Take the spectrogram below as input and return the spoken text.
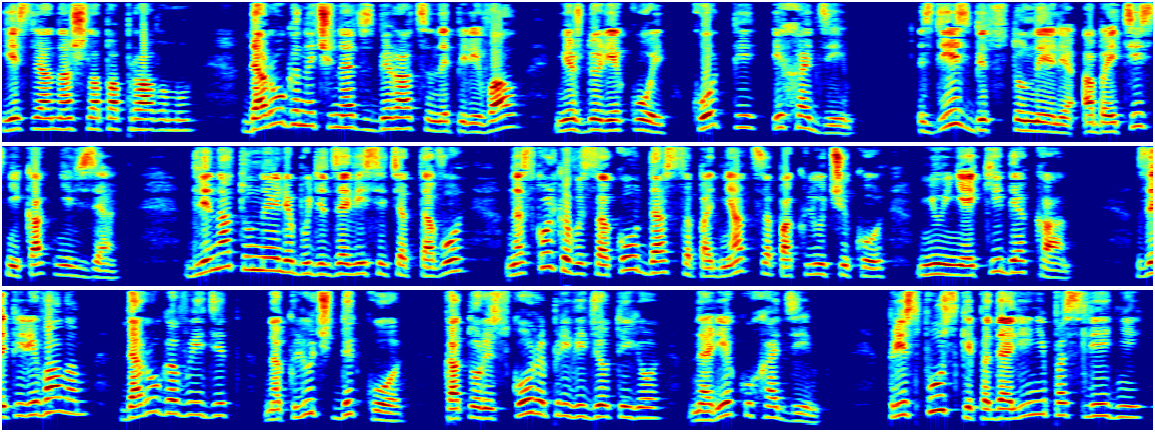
если она шла по правому, дорога начинает взбираться на перевал между рекой Коппи и Хади. Здесь без туннеля обойтись никак нельзя. Длина туннеля будет зависеть от того, насколько высоко удастся подняться по ключику Нюйняки-Бяка. За перевалом дорога выйдет на ключ Деко, который скоро приведет ее на реку Хади. При спуске по долине последней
